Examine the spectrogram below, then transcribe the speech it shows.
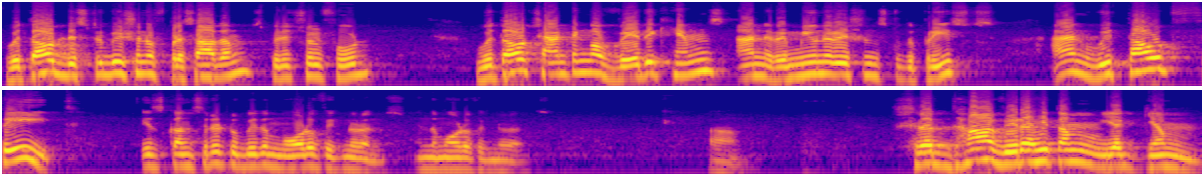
without distribution of prasadam, spiritual food, without chanting of Vedic hymns and remunerations to the priests, and without faith is considered to be the mode of ignorance, in the mode of ignorance. Um, virahitam yagyam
